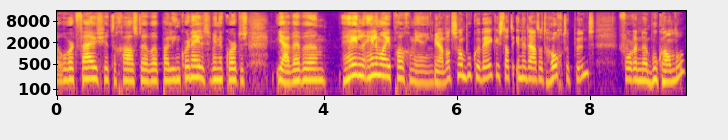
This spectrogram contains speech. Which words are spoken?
Robert Vuijsje te gast. We hebben Paulien Cornelissen binnenkort. Dus ja, we hebben hele, hele mooie programmering. Ja, want zo'n boekenweek is dat inderdaad het hoogtepunt voor een boekhandel?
